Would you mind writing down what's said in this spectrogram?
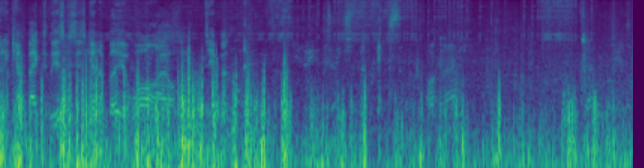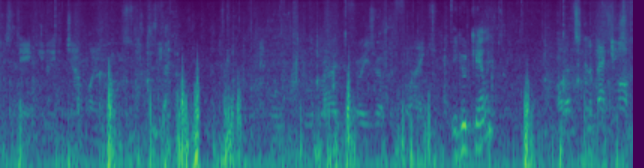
to come back to this because it's going to be a while on tipping. You need to teach them this. I can only. Jump around on this deck, you need to jump on it. And we'll, we'll load the freezer up with flake. You good, Kelly? Oh, I'm just going to back him off.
